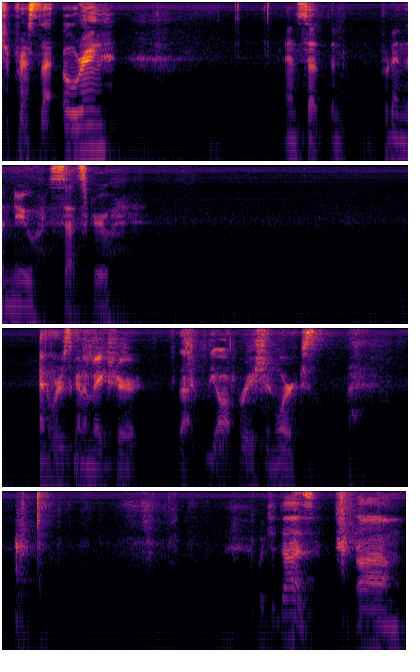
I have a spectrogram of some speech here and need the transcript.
to press that O-ring and set the put in the new set screw. And we're just going to make sure that the operation works. Which it does. Um,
